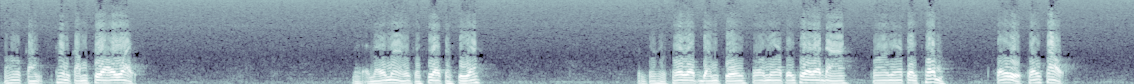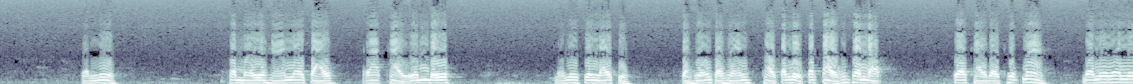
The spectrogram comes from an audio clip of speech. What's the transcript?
เขากำทำกรรมเสียเอาไว้ไหนไหนมากก็เสียก็เสีย จะให้เขารบยำเจียงพ่อแม่เป็นเทวดาพ่อแม่เป็นพรมของลูกของเต้าเป็นนี่พรมวิหารในใจรักไข่เอ็นดูมันมีสิ่งใดที่จะเหียงจะเหียนเท่ากับลูกกับเต่าของเพื่อนดอกตัวไข่ได้ทุกข์มากบ่มีเงินมี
